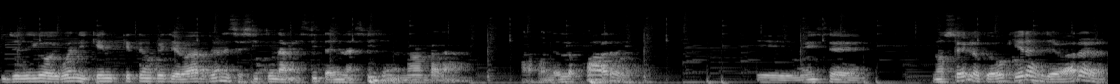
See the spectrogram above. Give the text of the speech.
yo digo, y bueno, ¿y qué, qué, tengo que llevar? Yo necesito una mesita y una silla nomás para, para poner los cuadros. Y me dice, no sé, lo que vos quieras llevar.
